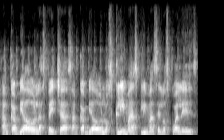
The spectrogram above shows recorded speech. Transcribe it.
han cambiado las fechas, han cambiado los climas, climas en los cuales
